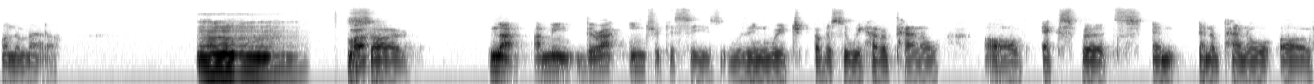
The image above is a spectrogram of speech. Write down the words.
on the matter. Mm. Wow. So, no, I mean, there are intricacies within which obviously we have a panel of experts and, and a panel of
